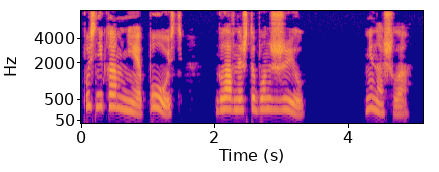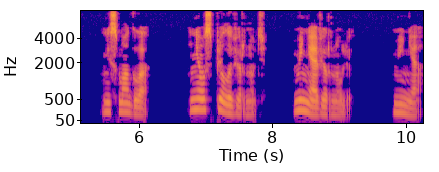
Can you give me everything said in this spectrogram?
Пусть не ко мне, пусть. Главное, чтобы он жил. Не нашла, не смогла, не успела вернуть. Меня вернули. Меня.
